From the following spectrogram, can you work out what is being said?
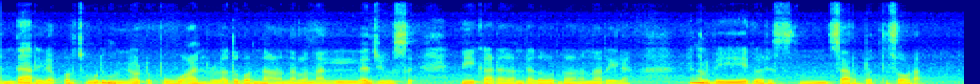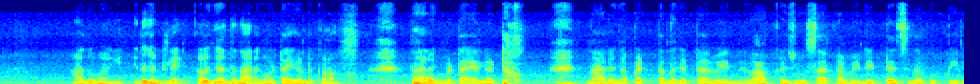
എന്താ അറിയില്ല. കുറച്ചും കൂടി മുന്നോട്ട് പോകാനുള്ളത് കൊണ്ടാണെന്നുള്ള നല്ല ജ്യൂസ് നീ കട കണ്ടത് കൊണ്ടാണെന്നറിയില്ല ഞങ്ങൾ വേഗം ഒരു സർബത്ത് സോഡ അത് വാങ്ങി. ഇത് കണ്ടില്ലേ? നിങ്ങൾ ഇങ്ങനത്തെ നാരങ്ങ മിഠായി കണ്ടിക്കണം നാരങ്ങ മിഠായി അല്ല കേട്ടോ നാരങ്ങ പെട്ടെന്ന് കിട്ടാൻ വേണ്ടി ആക്കാൻ ജ്യൂസാക്കാൻ വേണ്ടി ഇട്ട് വെച്ചതാ കുപ്പിയിൽ.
